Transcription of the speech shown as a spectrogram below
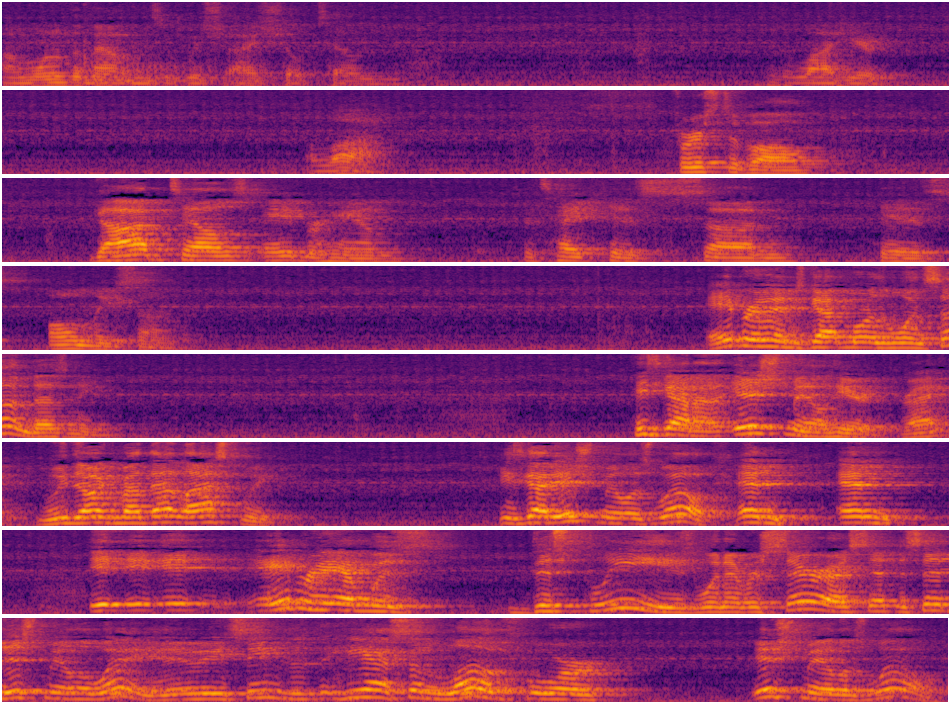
on one of the mountains of which I shall tell you. There's a lot here. A lot. First of all, God tells Abraham to take his son, his only son. Abraham's got more than one son, doesn't he? He's got an Ishmael here, right? We talked about that last week. He's got Ishmael as well. And, and it, it, it, Abraham was displeased whenever Sarah said to send Ishmael away. It seems that he has some love for Ishmael as well.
